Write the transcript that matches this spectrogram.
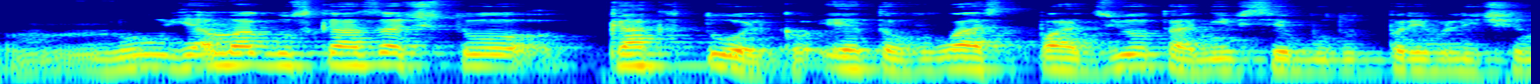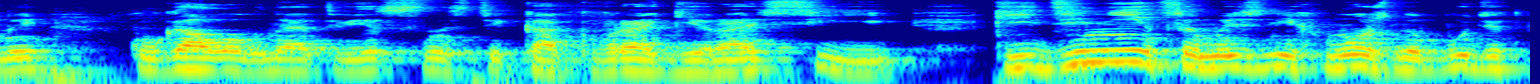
Ну, я могу сказать, что как только эта власть падет, они все будут привлечены к уголовной ответственности как враги России. К единицам из них можно будет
